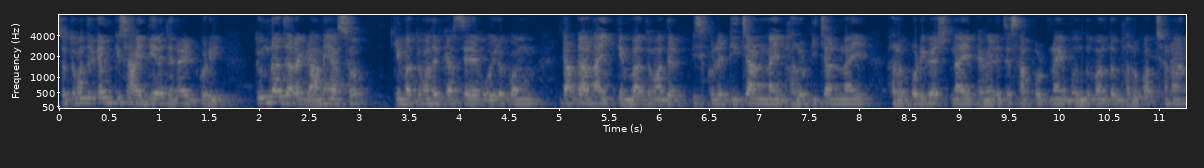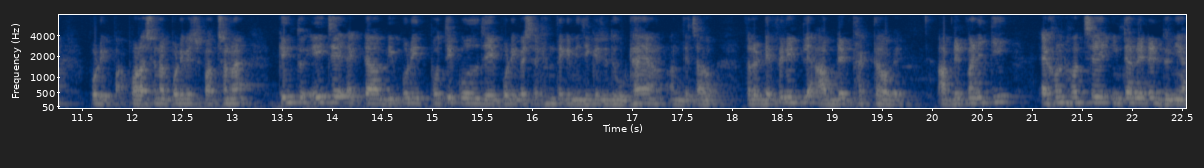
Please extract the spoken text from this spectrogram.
তো তোমাদেরকে আমি কিছু আইডিয়া জেনারেট করি। তোমরা যারা গ্রামে আসো কিংবা তোমাদের কাছে ওই রকম ডাটা নাই, কিংবা তোমাদের স্কুলে টিচার নাই, ভালো টিচার নাই, ভালো পরিবেশ নাই ফ্যামিলিতে সাপোর্ট নাই বন্ধু বান্ধব ভালো পাচ্ছ না পড়াশোনার পরিবেশ পাচ্ছ না, কিন্তু এই যে একটা বিপরীত প্রতিকূল যে পরিবেশ এখান থেকে নিজেকে যদি উঠায় আনতে চাও, তাহলে ডেফিনেটলি আপডেট থাকতে হবে। আপডেট মানে কি? এখন হচ্ছে ইন্টারনেটের দুনিয়া।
